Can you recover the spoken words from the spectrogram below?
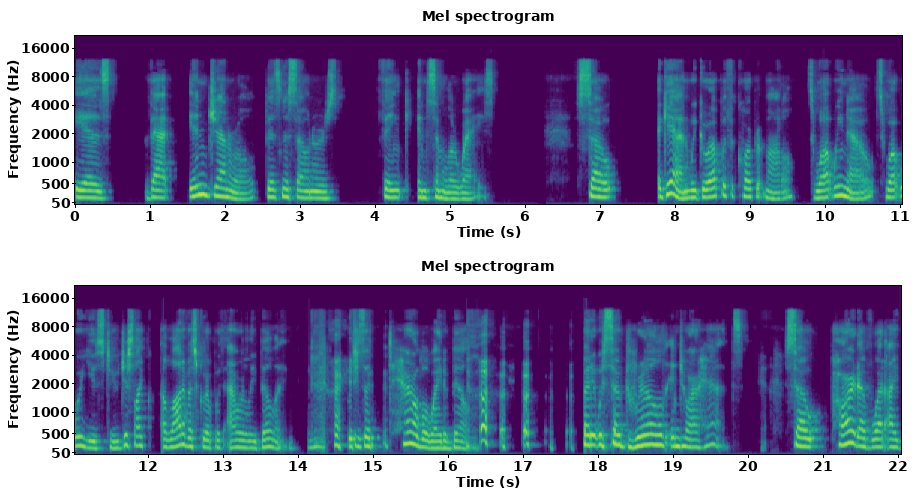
is that in general, business owners think in similar ways. So, again, we grew up with the corporate model. It's what we know, it's what we're used to, just like a lot of us grew up with hourly billing, which is a terrible way to bill. but it was so drilled into our heads. So, part of what I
